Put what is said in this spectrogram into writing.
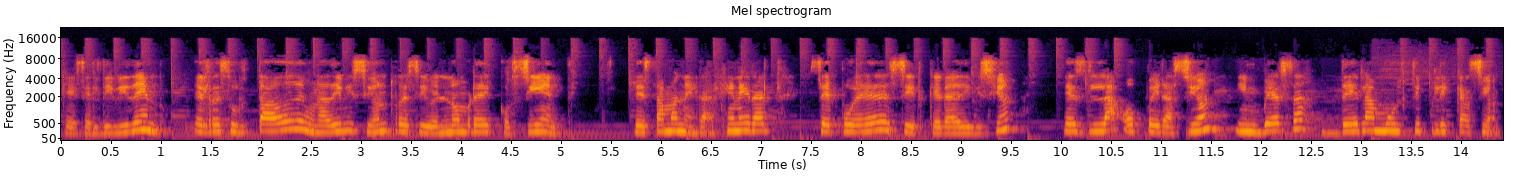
que es el dividendo. El resultado de una división recibe el nombre de cociente. De esta manera general, se puede decir que la división es la operación inversa de la multiplicación.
